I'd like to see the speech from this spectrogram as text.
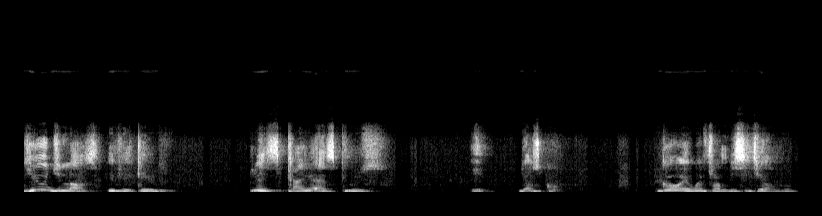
huge loss if he killed you. Please, can you excuse him? Just go. Go away from the city of Rome.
